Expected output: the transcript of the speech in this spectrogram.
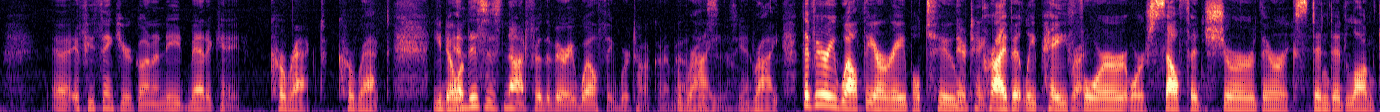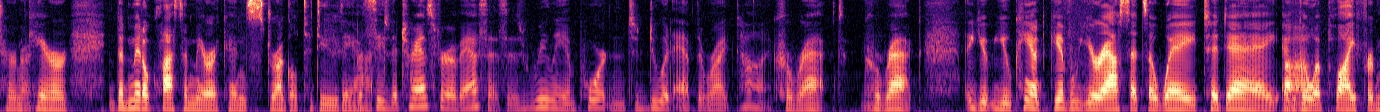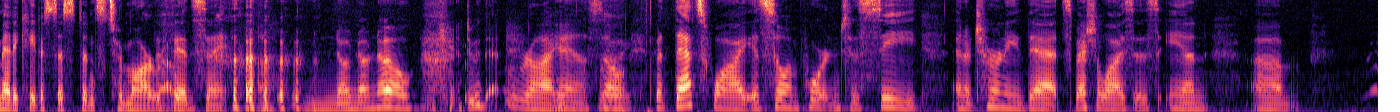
uh, if you think you're going to need Medicaid? Correct. Correct. You know, And this is not for the very wealthy we're talking about. This Right, is- yeah. right. The very wealthy are able to privately pay Right. for or self-insure their extended long-term Right. care. The middle-class Americans struggle to do that. But see, the transfer of assets is really important to do it at the right time. Correct, correct. You, you can't give your assets away today and go apply for Medicaid assistance tomorrow. Uh-uh. The feds say, uh-uh, no, no, no, you can't do that. Right, Yeah, so, right. but that's why it's so important to see an attorney that specializes in, um,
